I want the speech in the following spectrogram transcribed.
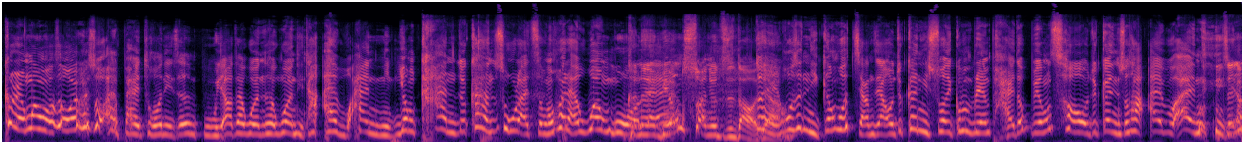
客人问我的时候，我也会说：“哎，拜托你，真的不要再问这个问题。他爱不爱你，用看就看出来，怎么会来问我？可能不用算就知道。对，或者你跟我讲讲，我就跟你说，你根本连牌都不用抽，我就跟你说他爱不爱你。真的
